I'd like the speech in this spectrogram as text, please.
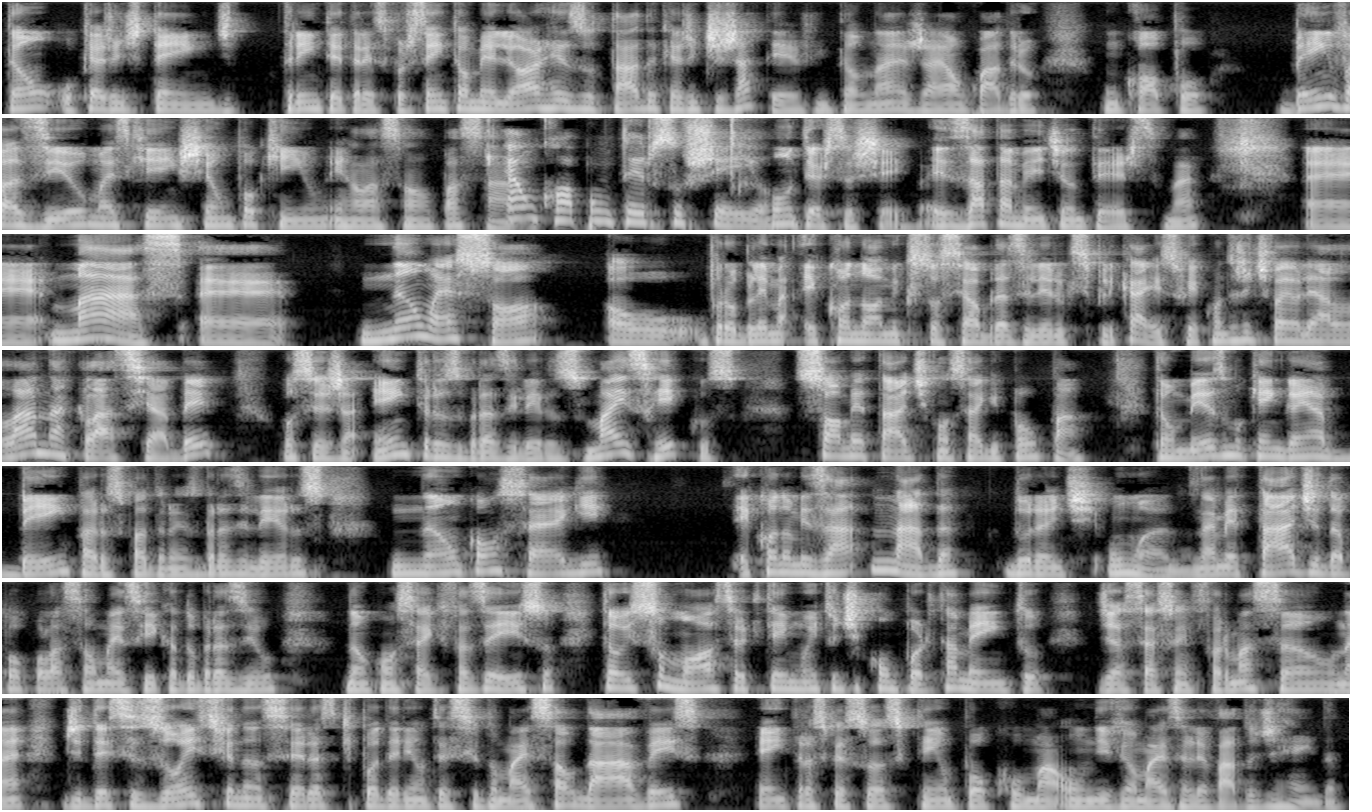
Então, o que a gente tem de 33% é o melhor resultado que a gente já teve. Então, né, já é um quadro, um copo bem vazio, mas que encheu um pouquinho em relação ao passado. É um copo um terço cheio. Um terço cheio, exatamente um terço, né? É, mas é, não é só o problema econômico e social brasileiro que explica isso, porque quando a gente vai olhar lá na classe AB, ou seja, entre os brasileiros mais ricos, só metade consegue poupar. Então, mesmo quem ganha bem para os padrões brasileiros não consegue economizar nada durante um ano. Né? Metade da população mais rica do Brasil não consegue fazer isso. Então, isso mostra que tem muito de comportamento, de acesso à informação, né? de decisões financeiras que poderiam ter sido mais saudáveis entre as pessoas que têm um pouco uma, um nível mais elevado de renda.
